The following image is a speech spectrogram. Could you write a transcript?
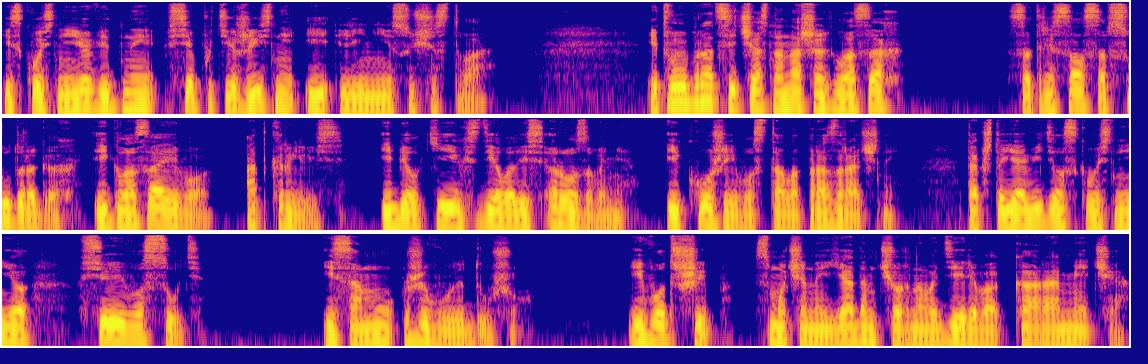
и сквозь нее видны все пути жизни и линии существа. И твой брат сейчас на наших глазах сотрясался в судорогах, и глаза его открылись, и белки их сделались розовыми, и кожа его стала прозрачной, так что я видел сквозь нее всю его суть и саму живую душу. И вот шип, смоченный ядом черного дерева кара меча.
